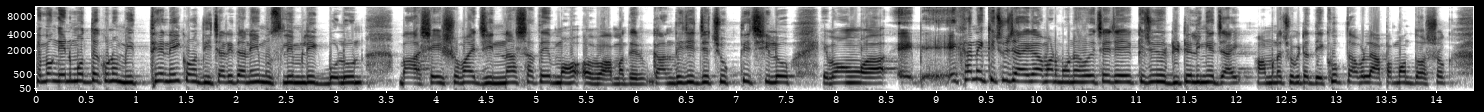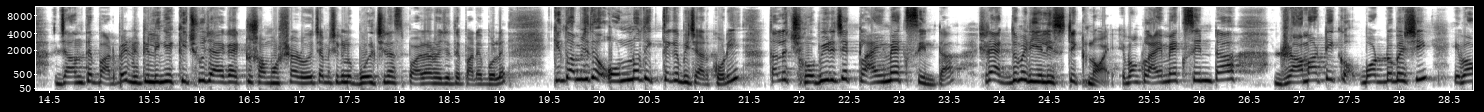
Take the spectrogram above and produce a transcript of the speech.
এবং এর মধ্যে কোনো মিথ্যে নেই, কোনো দ্বিচারিতা নেই। মুসলিম লীগ বলুন বা সেই সময় জিন্নার সাথে আমাদের গান্ধীজির যে চুক্তি ছিল এবং এখানে কিছু জায়গা আমার মনে হয়েছে যে কিছু ডিটেলিংয়ে যাই। আমার মনে ছবিটা দেখুক, তাহলে আপামত দর্শক জানতে পারবে। ডিটেলিংয়ে কিছু জায়গা একটু সমস্যা রয়েছে, আমি সেগুলো বলছি না স্পয়লার হয়ে যেতে পারে বলে। কিন্তু আমি যদি অন্য দিক থেকে বিচার করি, তাহলে ছবির যে ক্লাইম্যাক্স সিনটা সেটা একদমই রিয়েলিস্টিক নয়। এবং ক্লাইম্যাক্স সিনটা ড্রামাটিক বড্ড বেশি এবং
